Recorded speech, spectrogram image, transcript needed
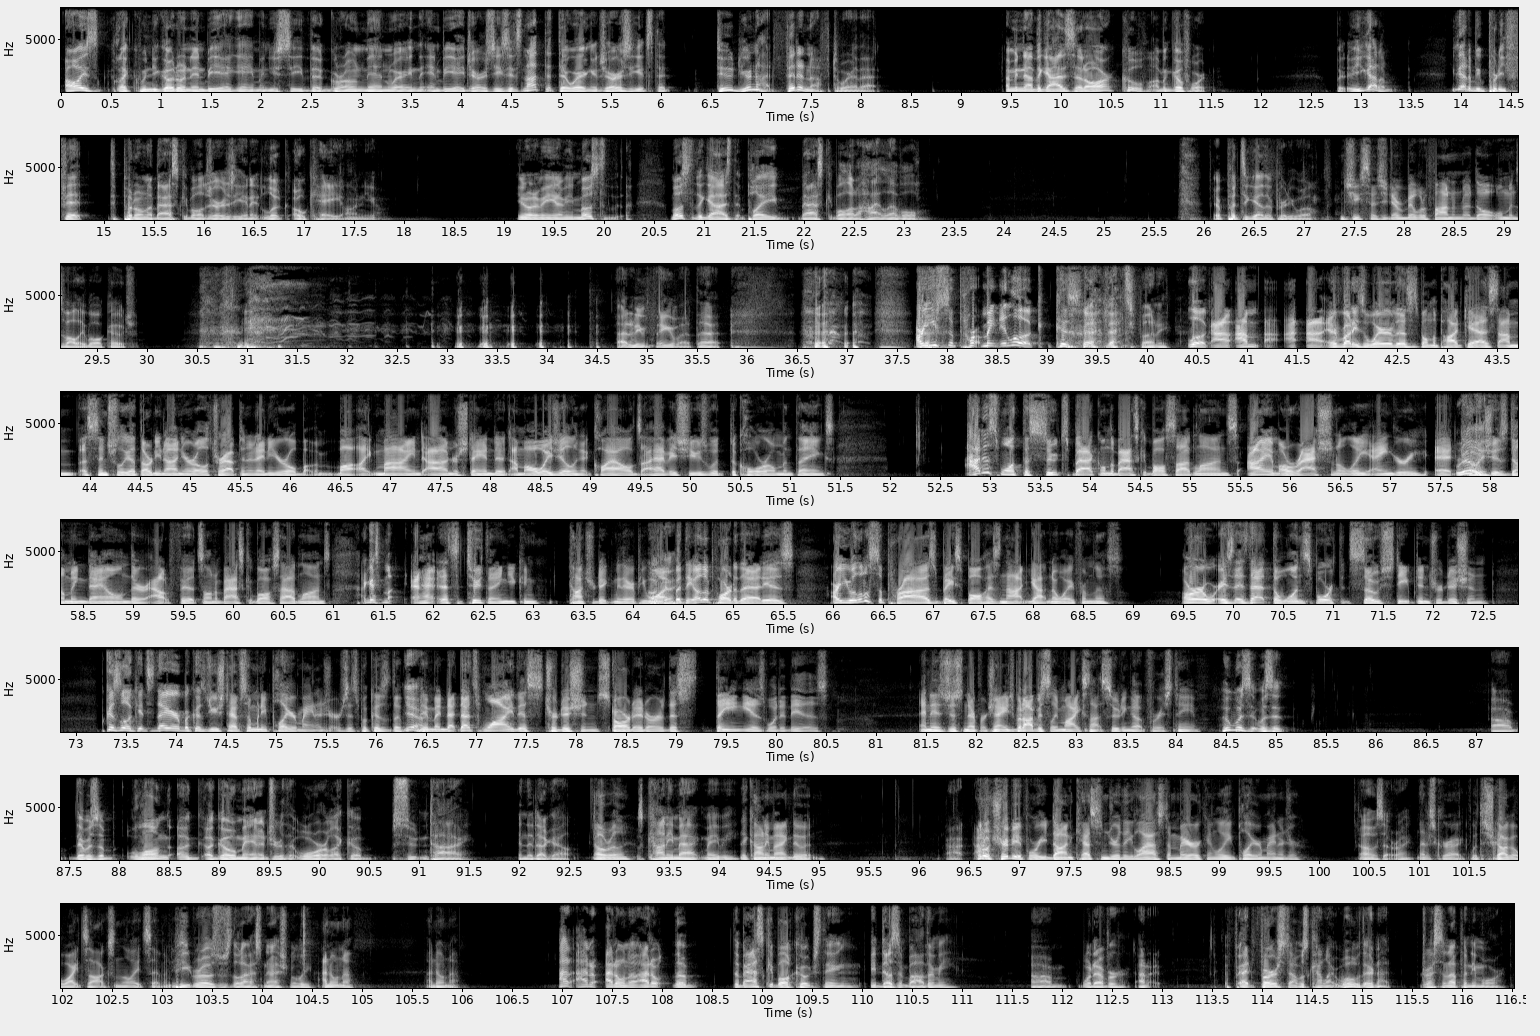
always like when you go to an NBA game and you see the grown men wearing the NBA jerseys, it's not that they're wearing a jersey, it's that dude, you're not fit enough to wear that. I mean, now the guys that are cool, I mean, go for it. But you gotta you gotta be pretty fit to put on a basketball jersey and it look okay on you. You know what I mean? I mean, most of the, most of the guys that play basketball at a high level, they're put together pretty well. And she says you'd never be able to find an adult women's volleyball coach. I didn't even think about that. Are you surprised? I mean, look, because That's funny. look, I, I'm. I, I, everybody's aware of this. It's on the podcast. I'm essentially a 39 year old trapped in an 80 year old like mind. I understand it. I'm always yelling at clouds. I have issues with decorum and things. I just want the suits back on the basketball sidelines. I am irrationally angry at Really? coaches dumbing down their outfits on the basketball sidelines. I guess my, and that's the two thing. You can contradict me there if you want. Okay. But the other part of that is, are you a little surprised baseball has not gotten away from this? Or is, is that the one sport that's so steeped in tradition? Because look, it's there because you used to have so many player managers. It's because the Yeah. I mean that, that's why this tradition started, or this thing is what it is, and it's just never changed. But obviously, Mike's not suiting up for his team. Who was it? Was it? Uh, there was a long ago manager that wore like a suit and tie in the dugout. Oh, really? It was Connie Mack, maybe? Did Connie Mack do it? I- Little trivia for you: Don Kessinger, the last American League player manager. Oh, is that right? That is correct with the Chicago White Sox in the late seventies. Pete Rose was the last National League. I don't know. I don't know. I, I don't. I don't know. I don't. The the basketball coach thing. It doesn't bother me. Um, whatever. I, at first, I was kind of like, "Whoa, they're not dressing up anymore."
